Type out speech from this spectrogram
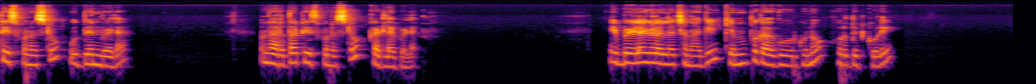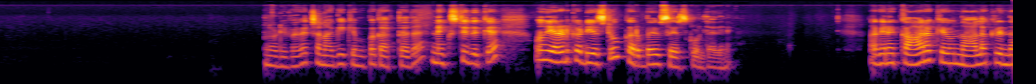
ಟೀ ಸ್ಪೂನಷ್ಟು ಉದ್ದಿನಬೇಳೆ, ಒಂದು ಅರ್ಧ ಟೀ ಸ್ಪೂನಷ್ಟು ಕಡಲೆಬೇಳೆ. ಈ ಬೇಳೆಗಳೆಲ್ಲ ಚೆನ್ನಾಗಿ ಕೆಂಪಗಾಗುವವರೆಗೂ ಹುರಿದಿಟ್ಕೊಳ್ಳಿ. ನೋಡಿ, ಇವಾಗ ಚೆನ್ನಾಗಿ ಕೆಂಪಗಾಗ್ತಾ ಇದೆ ನೆಕ್ಸ್ಟ್ ಇದಕ್ಕೆ ಒಂದು ಎರಡು ಕಡಿಯಷ್ಟು ಕರ್ಬೇವು ಸೇರಿಸ್ಕೊಳ್ತಾ ಇದ್ದೀನಿ. ಹಾಗೆಯೇ ಖಾರಕ್ಕೆ ಒಂದು ನಾಲ್ಕರಿಂದ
